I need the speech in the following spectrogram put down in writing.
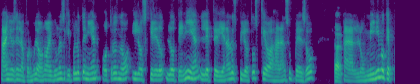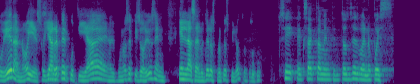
años en la Fórmula 1, algunos equipos lo tenían, otros no, y los que lo, lo tenían le pedían a los pilotos que bajaran su peso Claro. a lo mínimo que pudieran, ¿no? Y eso ya repercutía en algunos episodios en, en, la salud de los propios pilotos. Sí, exactamente. Entonces, bueno, pues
